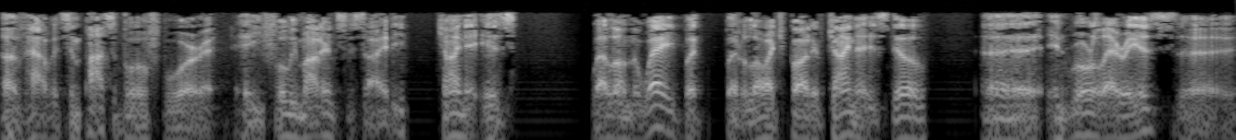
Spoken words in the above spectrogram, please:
of how it's impossible for a fully modern society. China is well on the way, but but a large part of China is still uh, in rural areas uh,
